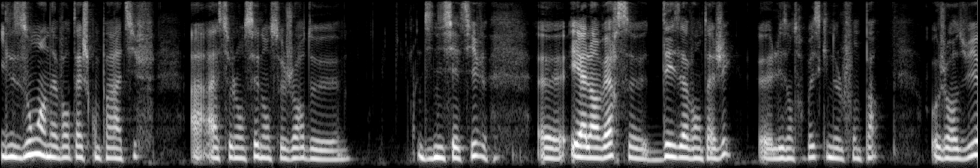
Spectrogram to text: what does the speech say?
ils ont un avantage comparatif à, se lancer dans ce genre d'initiative. et à l'inverse, désavantager les entreprises qui ne le font pas. Aujourd'hui,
